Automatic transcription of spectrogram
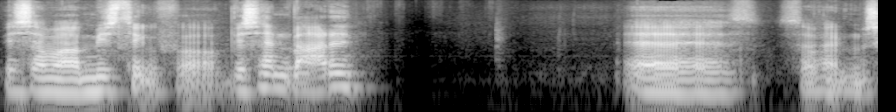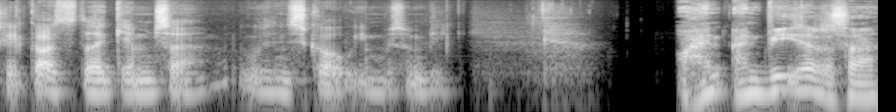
Hvis han var mistænkt for... Hvis han var det, uh, så var det måske et godt sted at gemme sig ude i en skov i Mozambique. Og han, han viser dig så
